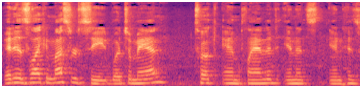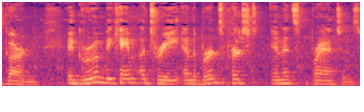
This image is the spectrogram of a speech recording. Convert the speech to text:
It is like a mustard seed which a man took and planted in its in his garden. It grew and became a tree, and the birds perched in its branches.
